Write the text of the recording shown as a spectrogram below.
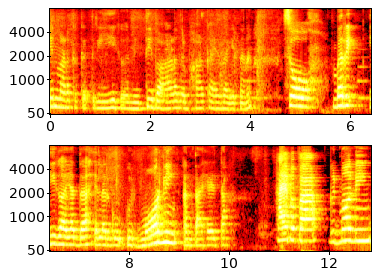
ಏನು ಮಾಡೋಕ್ಕಾಕತ್ರಿ ಈಗ ನಿದ್ದೆ ಭಾಳ ಅಂದ್ರೆ ಭಾಳ ಕಾಯೋದಾಗೈತೆ ನಾನು. ಸೊ ಬರ್ರಿ. ಈಗ ಎದ್ದ ಎಲ್ಲರಿಗೂ ಗುಡ್ ಮಾರ್ನಿಂಗ್ ಅಂತ ಹೇಳ್ತಾ. ಹಾಯ್ ಪಪ್ಪ. ಗುಡ್ ಮಾರ್ನಿಂಗ್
